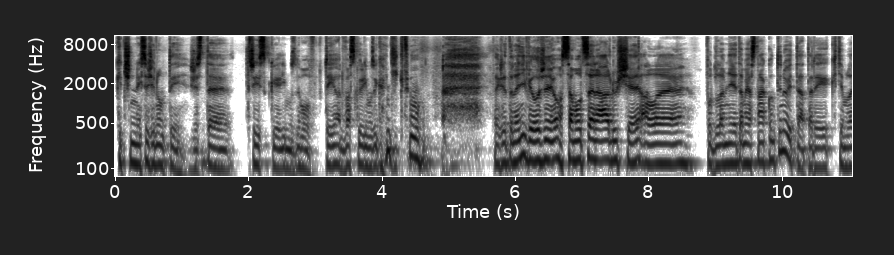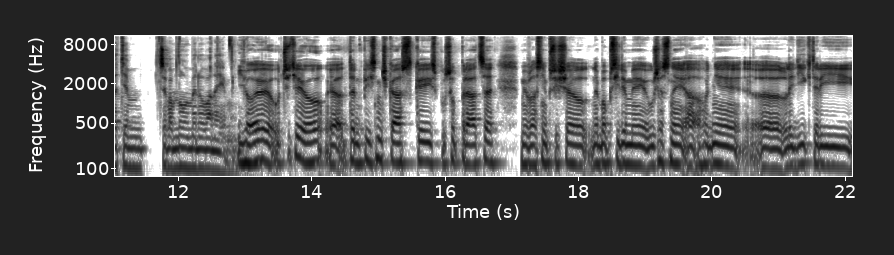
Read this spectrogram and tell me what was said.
Kitchen nejseš jenom ty, že jste tři skvělí, nebo ty a dva skvělí muzikanti k tomu. Takže to není vyloženě osamocená duše, ale podle mě je tam jasná kontinuita tady k těm letěm třeba mnou jmenovaným. Jo, jo, určitě jo. Já, ten písničkářský způsob práce mi vlastně přišel, nebo přijde mi úžasný a hodně uh, lidí, který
